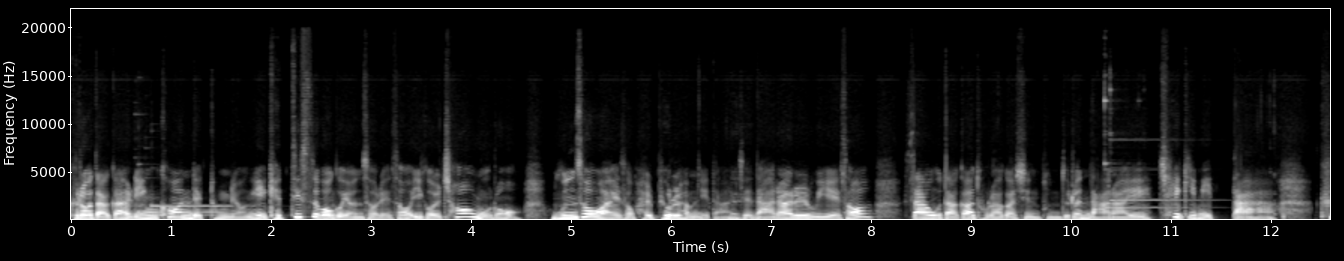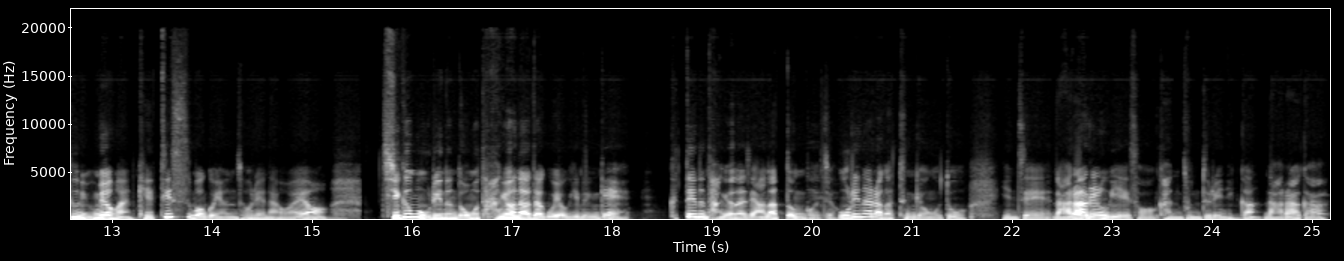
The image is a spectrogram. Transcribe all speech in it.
그러다가 링컨 대통령이 게티스버그 연설에서 이걸 처음으로 문서화해서 발표를 합니다. 네. 이제 나라를 위해서 싸우다가 돌아가신 분들은 나라의 책임이 있다. 그 유명한 게티스버그 연설에 나와요. 음. 지금은 우리는 너무 당연하다고 여기는 게 그때는 당연하지 않았던 거죠. 네. 우리나라 같은 경우도 이제 나라를 위해서 간 분들이니까 음. 나라가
